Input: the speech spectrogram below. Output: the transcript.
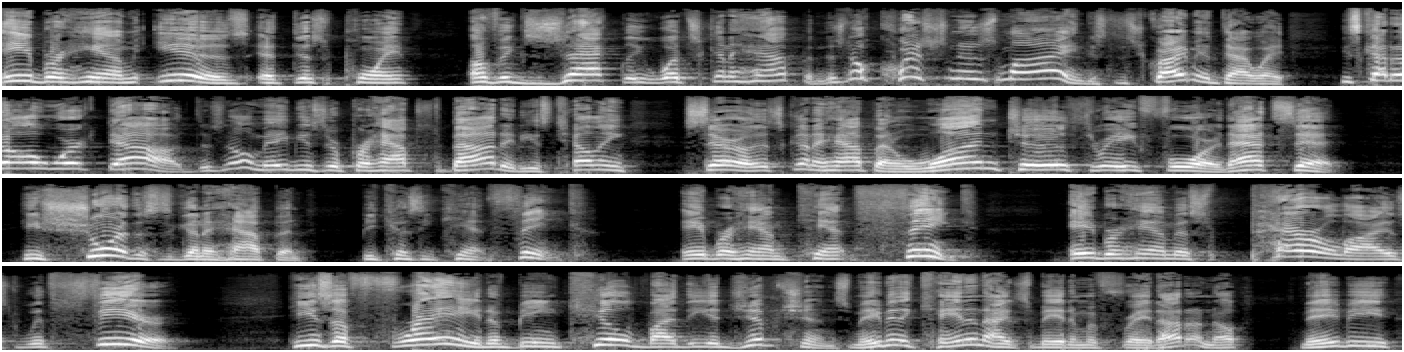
Abraham is at this point of exactly what's going to happen. There's no question in his mind. He's describing it that way. He's got it all worked out. There's no maybes or perhaps about it. He's telling Sarah it's going to happen. One, two, three, four. That's it. He's sure this is going to happen because he can't think. Abraham can't think. Abraham is paralyzed with fear. He's afraid of being killed by the Egyptians. Maybe the Canaanites made him afraid. I don't know. Maybe,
